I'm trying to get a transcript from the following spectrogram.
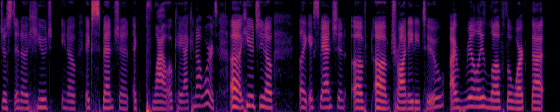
just in a huge, you know, expansion. Like, wow, okay, I cannot words. Uh, huge, you know, like expansion of um, Tron 82. I really love the work that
